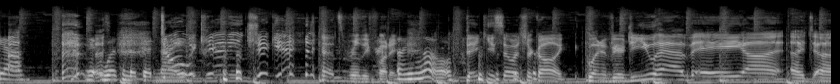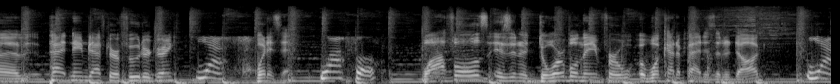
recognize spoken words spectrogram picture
Yeah, it wasn't a good night. no, we can't eat chicken. That's really funny. I know. Thank you so much for calling. Guinevere, do you have a, uh, a, a pet named after a food or drink? Yes. What is it? Waffle. Waffles is an adorable name for what kind of pet? Is it a dog? Yeah.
